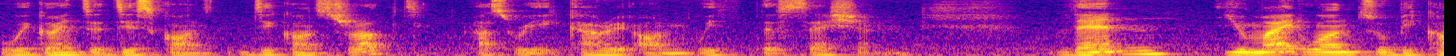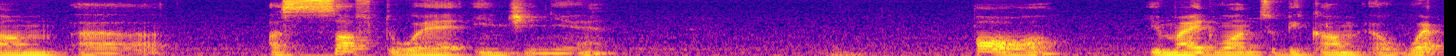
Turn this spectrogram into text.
we're going to deconstruct as we carry on with the session. Then you might want to become a, a software engineer or you might want to become a web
